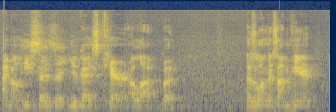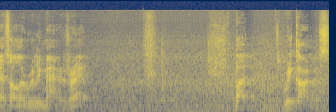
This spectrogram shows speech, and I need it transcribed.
I know he says that you guys care a lot, but as long as I'm here, that's all that really matters, right? But regardless,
